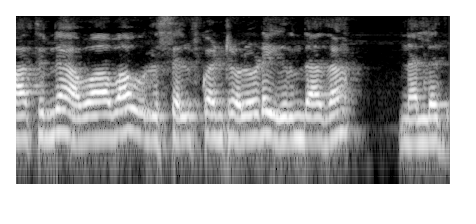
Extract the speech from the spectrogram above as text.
பார்த்துட்டு அவாவா ஒரு செல்ஃப் கண்ட்ரோலோடு இருந்தால் தான் நல்லது.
